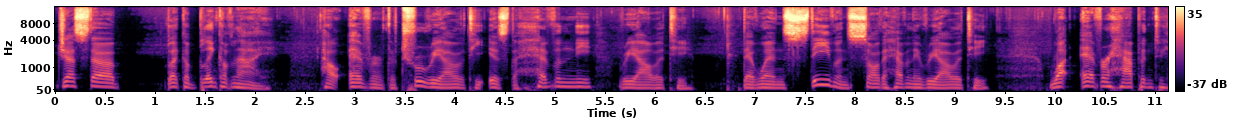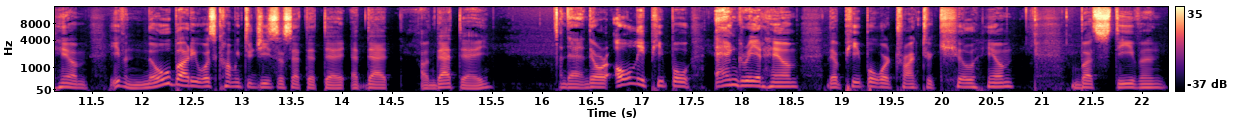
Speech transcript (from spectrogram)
just like a blink of an eye. However, the true reality is the heavenly reality that when Stephen saw the heavenly reality, whatever happened to him, even nobody was coming to Jesus at that day, at that on that day. And then there were only people angry at him. The people were trying to kill him, but Stephen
